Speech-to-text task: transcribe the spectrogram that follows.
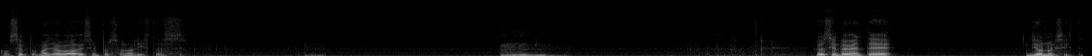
conceptos mayavades impersonalistas. Mm. Pero simplemente Dios no existe.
